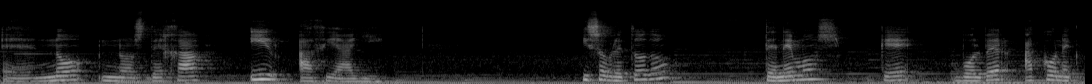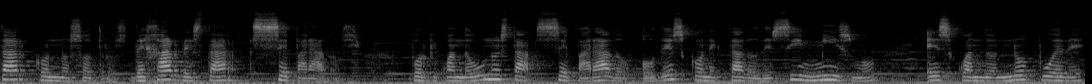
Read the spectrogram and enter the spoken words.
eh, no nos deja ir hacia allí. Y sobre todo, tenemos que volver a conectar con nosotros, dejar de estar separados. Porque cuando uno está separado o desconectado de sí mismo, es cuando no puede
